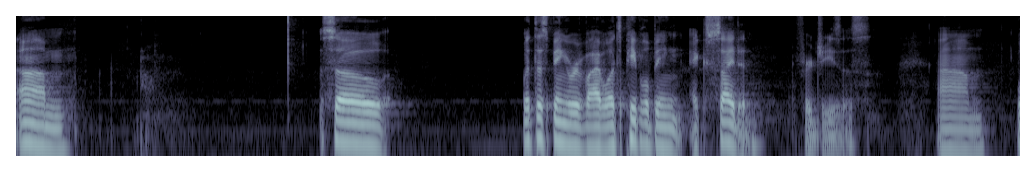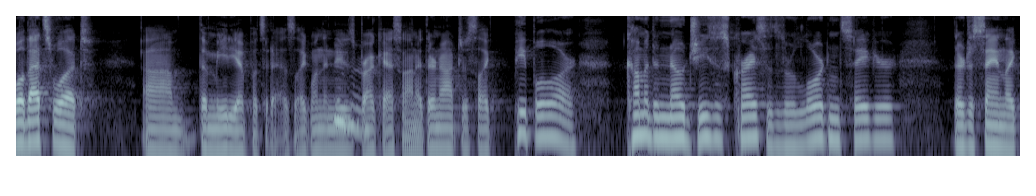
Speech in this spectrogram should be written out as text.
Um, So, with this being a revival, it's people being excited for Jesus. Um, well, that's what um, the media puts it as. Like when the news broadcasts on it, they're not just like people are coming to know Jesus Christ as their Lord and Savior. They're just saying like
